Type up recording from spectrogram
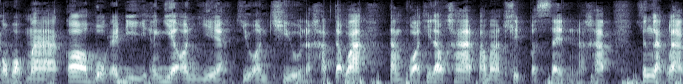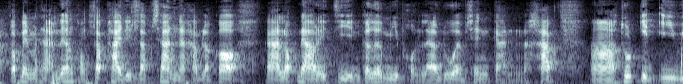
งบออกมาก็บวกได้ดีทั้ง year on year Q on Q นะครับ แต่ว่าต่ำกว่าที่เราคาดประมาณ 10%นะครับ ซึ่งหลักๆก็เป็นปัญหาเรื่องของ supply disruption นะครับ แล้วก็การล็อกดาวน์ในจีนก็เริ่มมีผลแล้วด้วยเช่นกันนะครับธุรกิจ EV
